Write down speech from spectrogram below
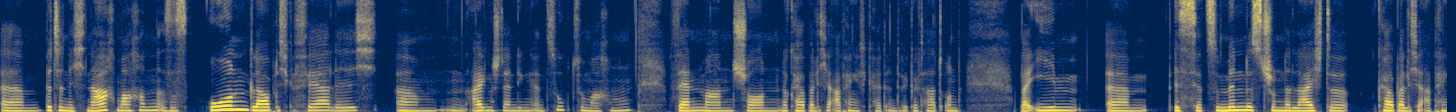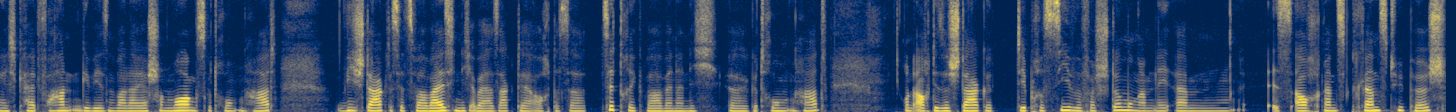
ähm, bitte nicht nachmachen. Es ist unglaublich gefährlich, ähm, einen eigenständigen Entzug zu machen, wenn man schon eine körperliche Abhängigkeit entwickelt hat. Und bei ihm ähm, ist ja zumindest schon eine leichte körperliche Abhängigkeit vorhanden gewesen, weil er ja schon morgens getrunken hat wie stark das jetzt war, weiß ich nicht, aber er sagte ja auch, dass er zittrig war, wenn er nicht äh, getrunken hat. Und auch diese starke depressive Verstimmung am, ähm, ist auch ganz, ganz typisch.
